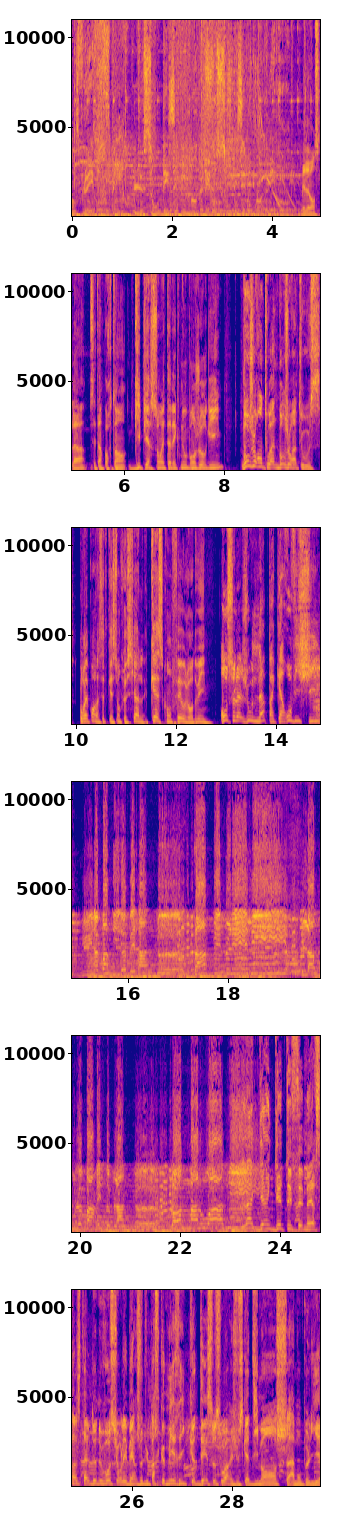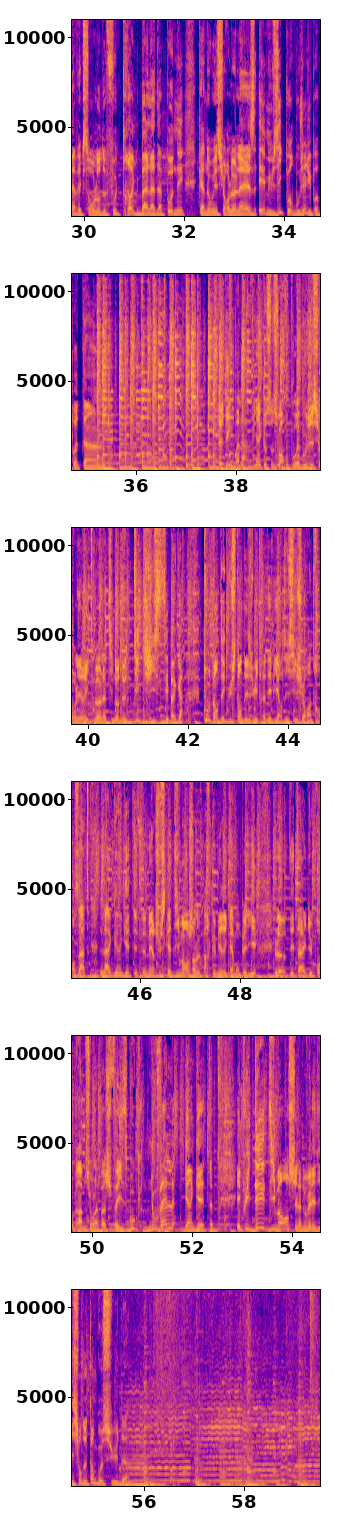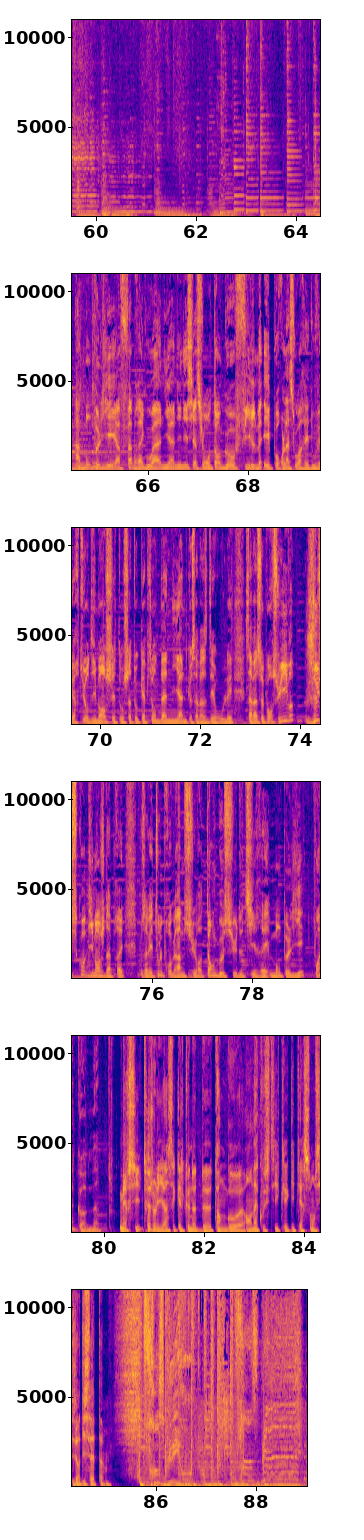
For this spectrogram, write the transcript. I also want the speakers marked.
Speaker 1: France Bleu Héros. Le son des événements de l'Héros. Le son des événements de l'Héros.
Speaker 2: Mais d'avant cela, c'est important. Guy Pierson est avec nous. Bonjour Guy.
Speaker 3: Bonjour Antoine, bonjour à tous.
Speaker 2: Pour répondre à cette question cruciale, qu'est-ce qu'on fait aujourd'hui?
Speaker 3: On se la joue Napacaro Vichy.
Speaker 4: Une partie de pétanque, ça fait plaisir. La
Speaker 3: guinguette éphémère s'installe de nouveau sur les berges du parc Mérique dès ce soir et jusqu'à dimanche à Montpellier avec son lot de food truck, balade à poney, canoë sur le Lez et musique pour bouger du popotin. 2D, voilà. Bien que ce soir, vous pourrez bouger sur les rythmes latinos de DJ Sebaga, tout en dégustant des huîtres et des bières d'ici sur un transat. La guinguette éphémère jusqu'à dimanche dans le parc Amérique à Montpellier. Le détail du programme sur la page Facebook Nouvelle Guinguette. Et puis dès dimanche, c'est la nouvelle édition de Tango Sud. À Montpellier, à Fabregoine, Yann, initiation au tango, film et pour la soirée d'ouverture dimanche, c'est au Château Capion d'Anne Yann que ça va se dérouler. Ça va se poursuivre jusqu'au dimanche d'après. Vous avez tout le programme sur tangosud-montpellier.com.
Speaker 2: Merci, très joli, hein ces quelques notes de tango en acoustique, Guy Pierson, 6h17.
Speaker 1: France Bleu Héros.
